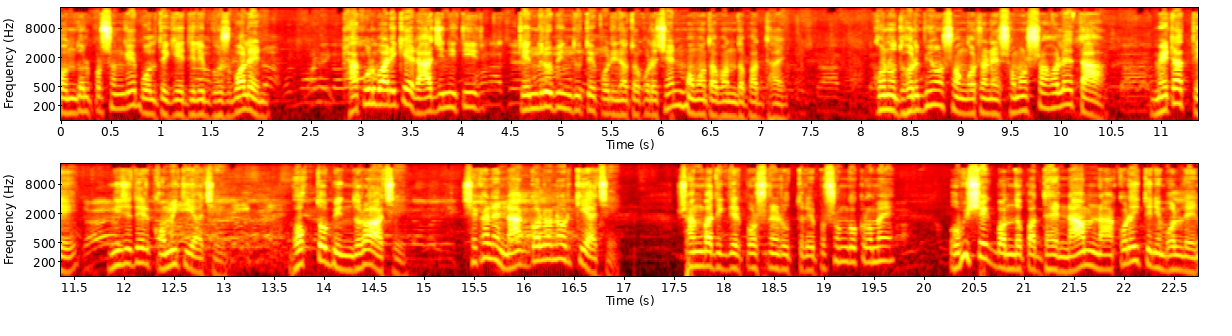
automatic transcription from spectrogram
কন্দল প্রসঙ্গে বলতে গিয়ে দিলীপ ঘোষ বলেন, ঠাকুরবাড়িকে রাজনীতির কেন্দ্রবিন্দুতে পরিণত করেছেন মমতা বন্দ্যোপাধ্যায়। কোনো ধর্মীয় সংগঠনের সমস্যা হলে তা মেটাতে নিজেদের কমিটি আছে, ভক্তবৃন্দরা আছে, সেখানে নাক গলানোর কি আছে? সাংবাদিকদের প্রশ্নের উত্তরে প্রসঙ্গক্রমে, অভিষেক বন্দ্যোপাধ্যায়ের নাম না করেই তিনি বললেন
